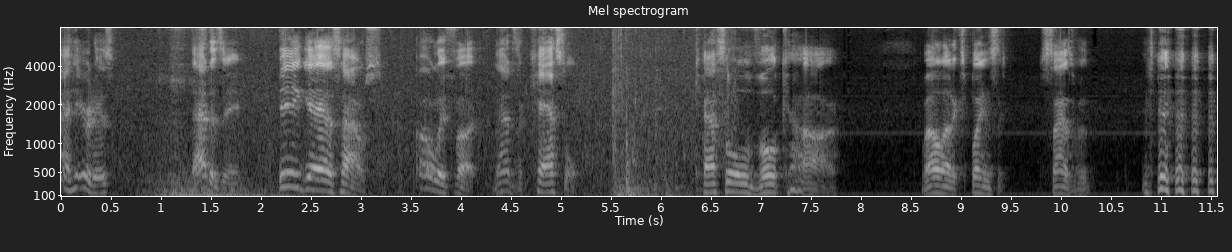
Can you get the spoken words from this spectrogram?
back. Yeah, here it is. That is a big ass house. Holy fuck. That's a castle. Castle Volkihar. Well, that explains the size of it.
